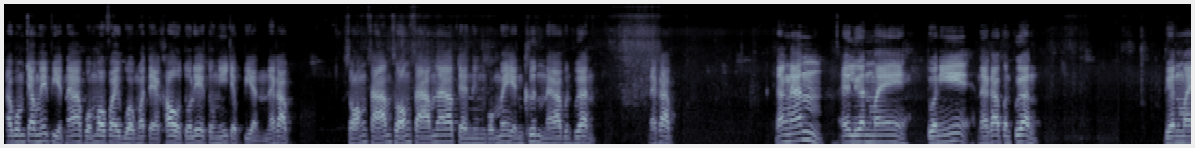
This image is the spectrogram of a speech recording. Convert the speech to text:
ถ้าผมจำไม่ผิดนะผมเอาไฟบวกมาแตะเข้าตัวเลขตรงนี้จะเปลี่ยนนะครับสองสามสองสามนะครับ แต่หนึ่งผมไม่เห็นขึ้นนะครับเพื่อนๆนะครับ ดังนั้นไอเรือนไม้ ตัวนี้นะครับเพื่อนๆเรือนไม้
